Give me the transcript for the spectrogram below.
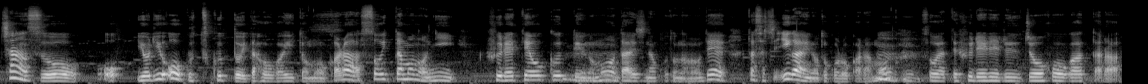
チャンスをおより多く作っといた方がいいと思うからそういったものに触れておくっていうのも大事なことなので、私たち以外のところからも、うんうん。そうやって触れれる情報があったら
